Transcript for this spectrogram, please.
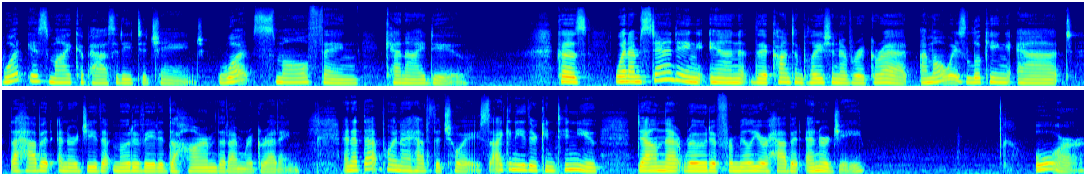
what is my capacity to change? What small thing can I do? Because When I'm standing in the contemplation of regret, I'm always looking at the habit energy that motivated the harm that I'm regretting. And at that point, I have the choice. I can either continue down that road of familiar habit energy, or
